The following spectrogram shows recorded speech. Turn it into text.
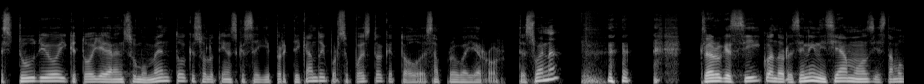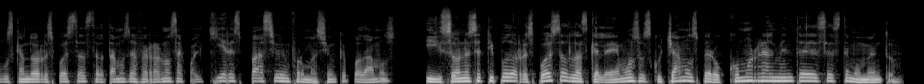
estudio y que todo llegará en su momento, que solo tienes que seguir practicando y por supuesto que todo es a prueba y error. ¿Te suena? claro que sí, cuando recién iniciamos y estamos buscando respuestas, tratamos de aferrarnos a cualquier espacio de información que podamos y son ese tipo de respuestas las que leemos o escuchamos, pero ¿cómo realmente es este momento?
